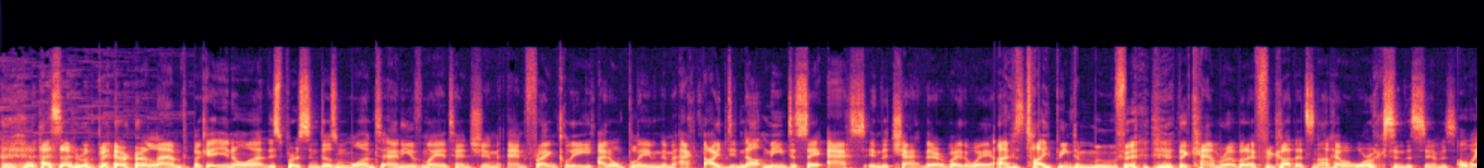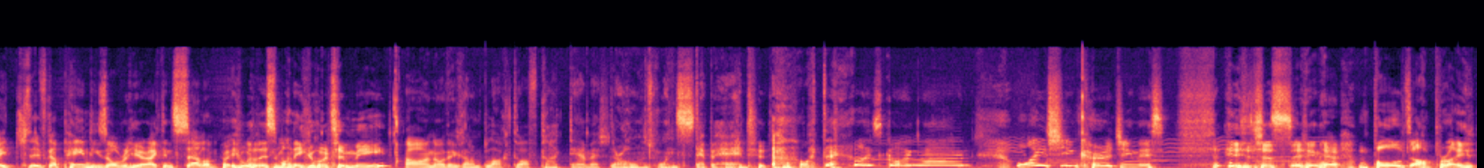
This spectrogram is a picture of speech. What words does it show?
As I repair her lamp. Okay, you know what? This person doesn't want any of my attention, and frankly, I don't blame them. I, I did not mean to say ass in the chat there, by the way. I was typing to move the camera, but I forgot that's not how it works in The Sims. Oh wait, they've got paintings over here. I can sell them. Wait, will this money go to me? Oh no, they got them blocked off. God damn it. They're always one step ahead. what the hell is going on? Why is she encouraging this? He's just sitting there bolt upright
